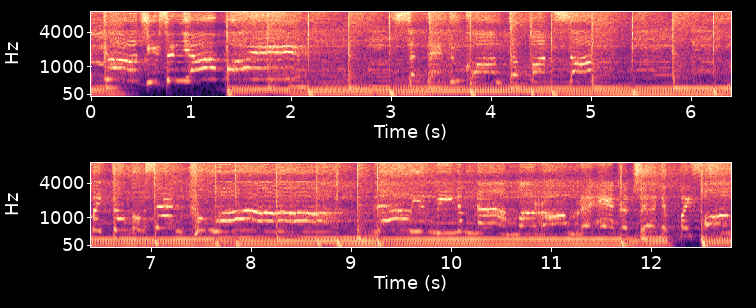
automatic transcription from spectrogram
แค่กล้าฉีกสัญญาไป แสดงถึงความตะบัดสัตว์ไม่ต้องมองเส้นของวาแล้วยังมีน้ำหน้ามาร้องระแอกเชิญจะไปฟ้อง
